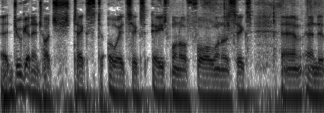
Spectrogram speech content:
uh, do get in touch. Text 0868 104 106. Um, and uh,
